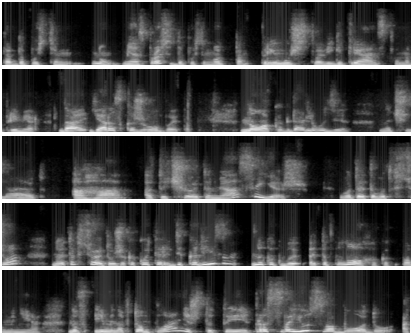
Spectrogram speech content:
там, допустим, ну, меня спросят, допустим, вот там преимущество вегетарианства, например, да, я расскажу об этом. Но когда люди начинают, ага, а ты что, это мясо ешь? Вот это вот все, но это все, это уже какой-то радикализм, ну, как бы это плохо, как по мне, но именно в том плане, что ты про свою свободу, а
